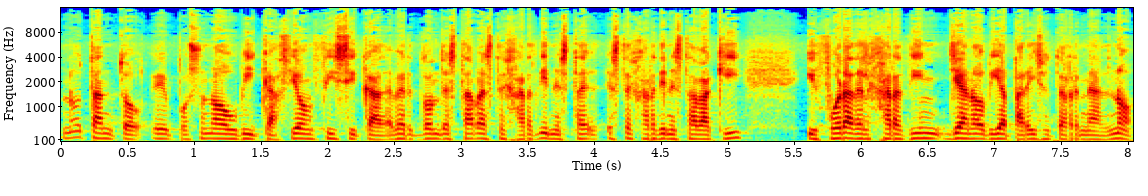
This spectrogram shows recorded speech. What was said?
no tanto eh, pues una ubicación física, de ver dónde estaba este jardín, este, este, jardín estaba aquí y fuera del jardín ya no había paraíso terrenal, no,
